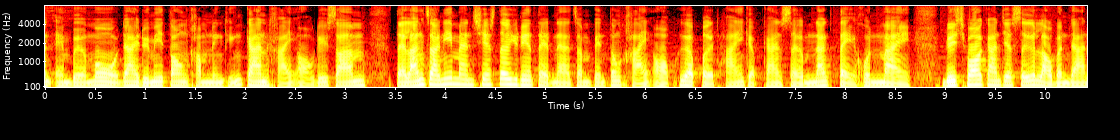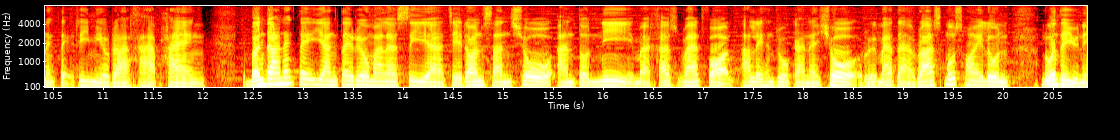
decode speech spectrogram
นด์เอมเบอร์โมได้โดยไม่ต้องคำนึงถึงการขายออกด้วยซ้ำ แต่หลังจากนี้แมนเชสเตอร์ยูไนเต็ดน่ะจำเป็นต้องขายออกเพื่อเปิดท้ายกับการเสริมนักเตะคนใหม่ โดยเฉพาะการจะซื้อเหล่าบรรดานักเตะที่มีราคาแพง บรรดานักเตะอย่างไตเรลมาเลเซีย เจดอนซันโช อันโตนีมาคัสแรดฟอร์ด อเลฮันโดกานาโช หรือแม้แต่รัสมุสฮอยลุน ล้วนแต่อยู่ใน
